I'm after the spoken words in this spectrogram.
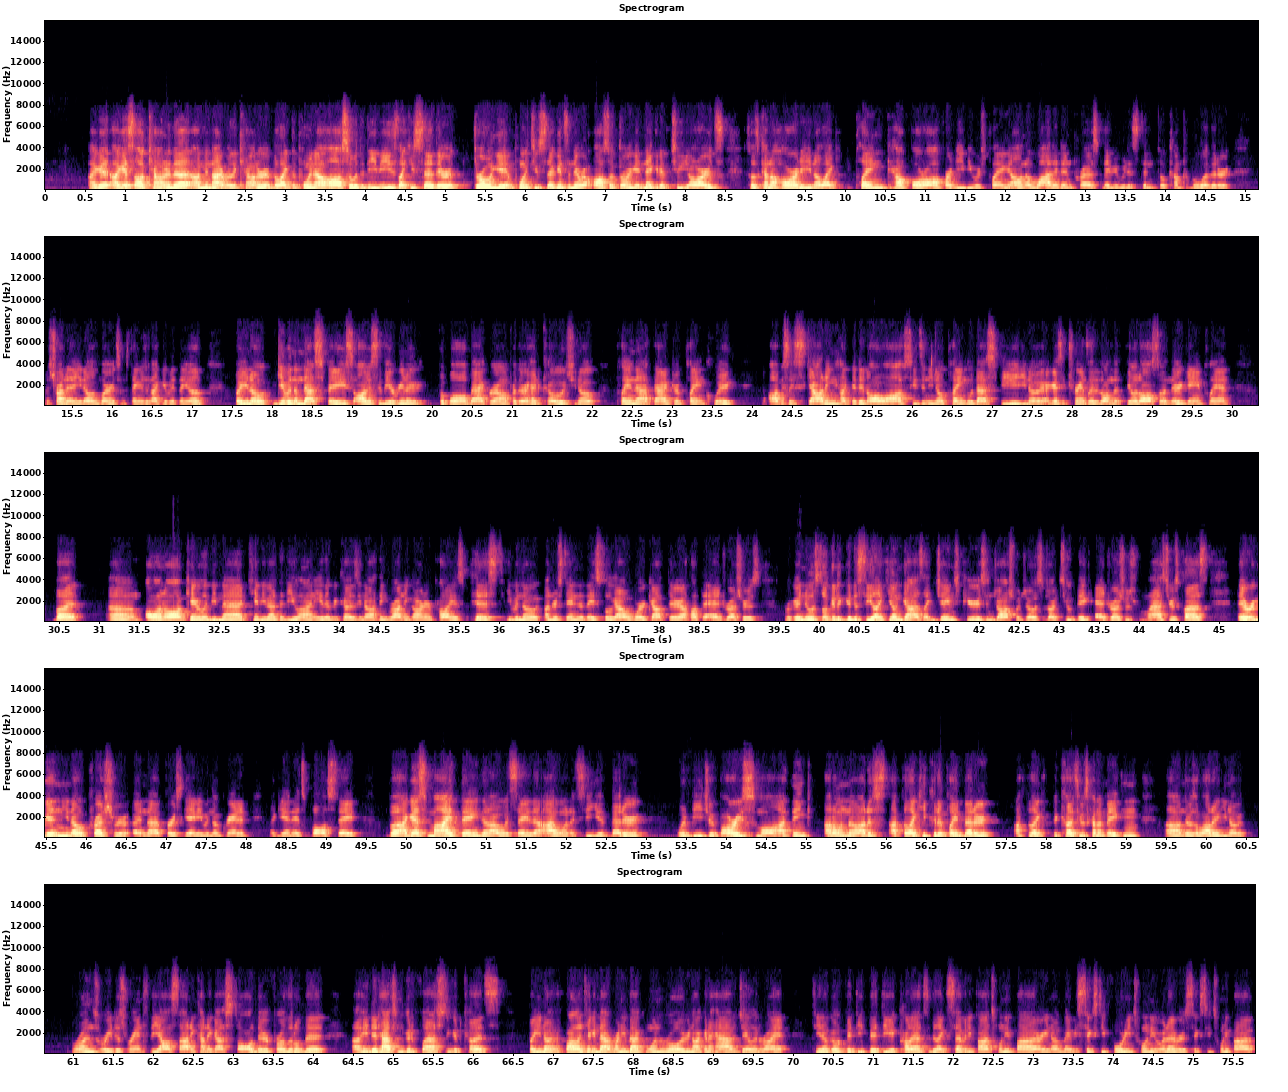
I guess I guess I'll counter that. I mean, not really counter it, but like to point out also with the DBs, like you said, they were throwing it in 0.2 seconds, and they were also throwing it negative two yards. So it's kind of hard, to, you know, like playing how far off our DB was playing. I don't know why they didn't press. Maybe we just didn't feel comfortable with it, or was trying to, you know, learn some things and not give anything up. But you know, giving them that space, obviously the arena football background for their head coach, you know, playing that factor, playing quick, obviously scouting like they did all off season, you know, playing with that speed. You know, I guess it translated on the field also in their game plan. But um, all in all, can't really be mad. Can't be mad at the D line either because you know I think Rodney Garner probably is pissed, even though understanding that they still got work out there. I thought the edge rushers were good. And it was still good, good to see like young guys like James Pearce and Joshua Joseph are two big edge rushers from last year's class. They were getting you know pressure in that first game, even though granted, again it's Ball State. But I guess my thing that I would say that I want to see get better would be Jabari Small. I think I don't know. I just I feel like he could have played better. I feel like because he was kind of making um, there was a lot of you know runs where he just ran to the outside and kind of got stalled there for a little bit. Uh, he did have some good flashes and good cuts, but you know finally taking that running back one role, you're not going to have Jaylen Wright to you know go 50-50. It probably has to be like 75-25 or you know maybe 60-40-20 or whatever, 60-25,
